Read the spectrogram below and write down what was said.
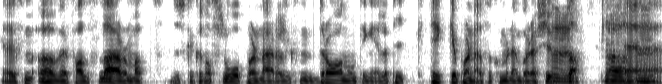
eh, liksom överfallslarm att du ska kunna slå på den där liksom dra någonting eller pik- trycka på den där så kommer den börja tjuta. Mm. Ja. Eh,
